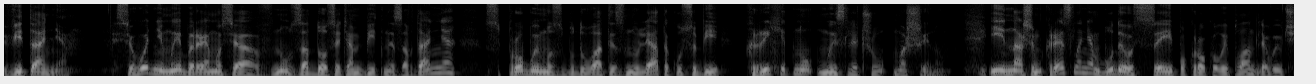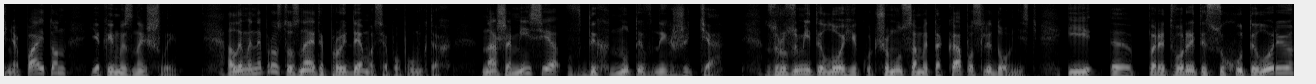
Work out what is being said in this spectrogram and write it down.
Вітання! Сьогодні ми беремося ну, за досить амбітне завдання, спробуємо збудувати з нуля таку собі крихітну мислячу машину. І нашим кресленням буде ось цей покроковий план для вивчення Python, який ми знайшли. Але ми не просто, знаєте, пройдемося по пунктах. Наша місія – вдихнути в них життя. Зрозуміти логіку, чому саме така послідовність, і е, перетворити суху теорію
